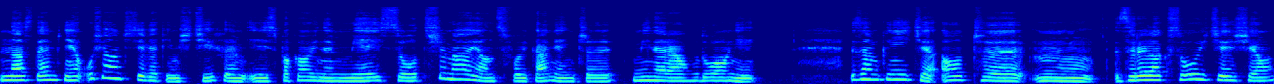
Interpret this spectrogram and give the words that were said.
Następnie usiądźcie w jakimś cichym i spokojnym miejscu, trzymając swój kamień czy minerał w dłoni. Zamknijcie oczy, mm, zrelaksujcie się,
